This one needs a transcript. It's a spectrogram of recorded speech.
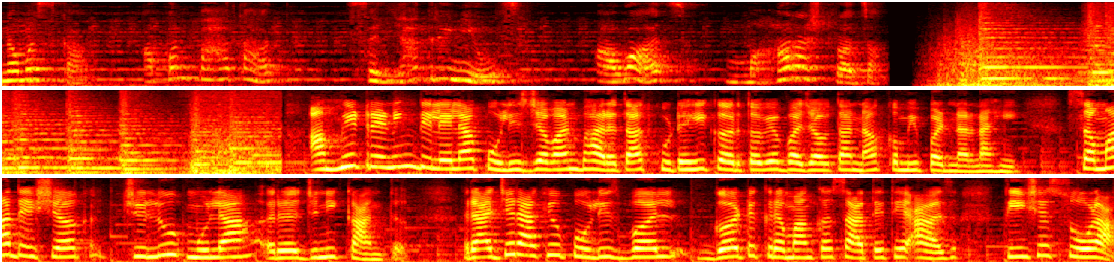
नमस्कार. आपण पाहतात सह्याद्री न्यूज आवाज महाराष्ट्राचा. आम्ही ट्रेनिंग दिलेला पोलीस जवान भारतात कुठेही कर्तव्य बजावताना कमी पडणार नाही. समादेशक चिलू मुला रजनीकांत. राज्य राखीव पोलीस बल गट क्रमांक सात येथे आज तीनशे सोळा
